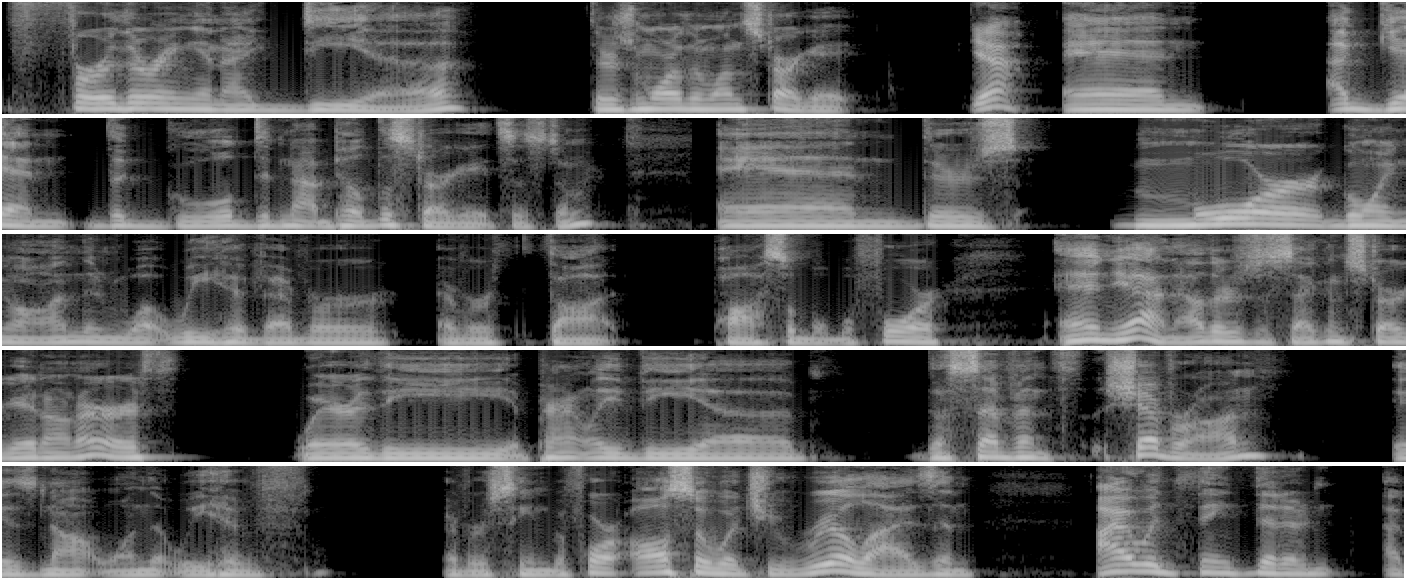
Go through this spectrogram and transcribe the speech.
furthering an idea. There's more than one Stargate. Yeah. And again, the Goa'uld did not build the Stargate system. And there's more going on than what we have ever, ever thought possible before. And yeah, now there's a second Stargate on Earth where the apparently the uh the seventh chevron is not one that we have ever seen before. Also, what you realize, and I would think that a, a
